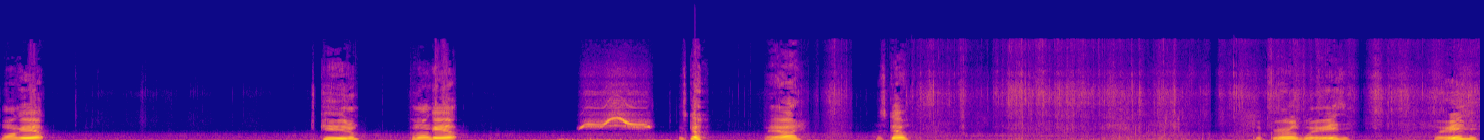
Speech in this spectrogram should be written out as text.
Come on, Gail. Get him. Come on, Gail. Let's go. All right. Let's go. But girls, where is it? Where is it?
